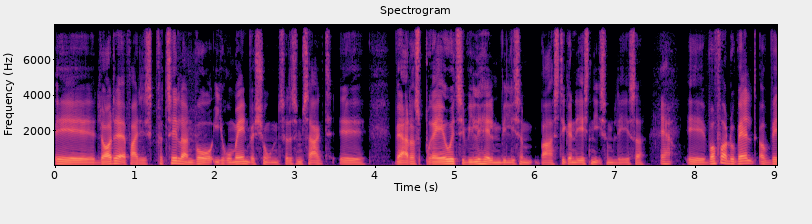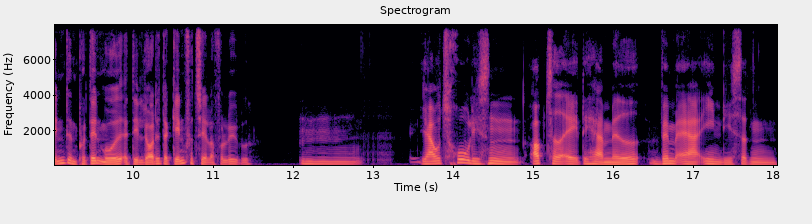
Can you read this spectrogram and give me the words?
Øh, Lotte er faktisk fortælleren, hvor i romanversionen, så er det som sagt øh, Werthers breve til Wilhelm, vi ligesom bare stikker næsen i som læser. Ja. Øh, hvorfor har du valgt at vende den på den måde, at det er Lotte, der genfortæller forløbet? Mm, jeg er utrolig sådan optaget af det her med, hvem er egentlig sådan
